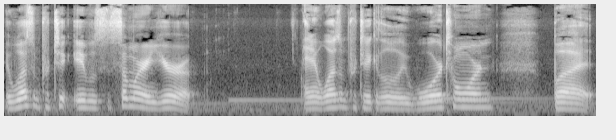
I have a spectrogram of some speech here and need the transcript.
It wasn't partic- It was somewhere in Europe, and it wasn't particularly war torn, but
